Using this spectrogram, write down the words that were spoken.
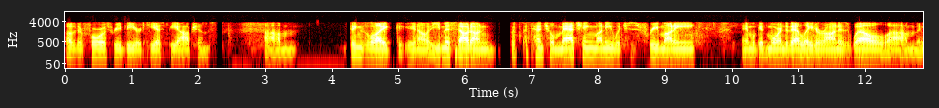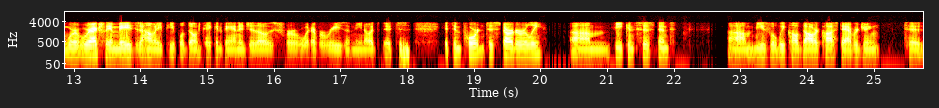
of their 403b or TSP options. Um, things like you know you miss out on potential matching money, which is free money, and we'll get more into that later on as well. Um, we're we're actually amazed at how many people don't take advantage of those for whatever reason. You know, it, it's it's important to start early, um, be consistent, um, use what we call dollar cost averaging to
